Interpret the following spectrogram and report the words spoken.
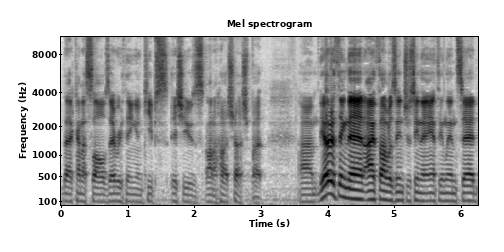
that kind of solves everything and keeps issues on a hush hush. But um, the other thing that I thought was interesting that Anthony Lynn said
